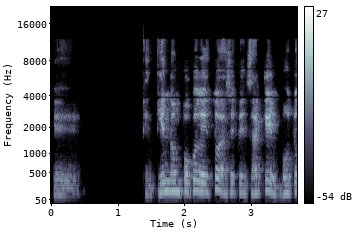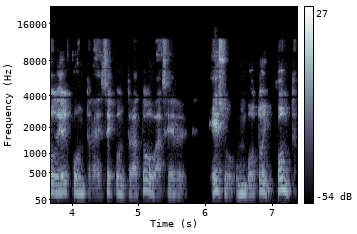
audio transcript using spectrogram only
que, entienda un poco de esto, hace pensar que el voto de él contra ese contrato va a ser eso, un voto en contra.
